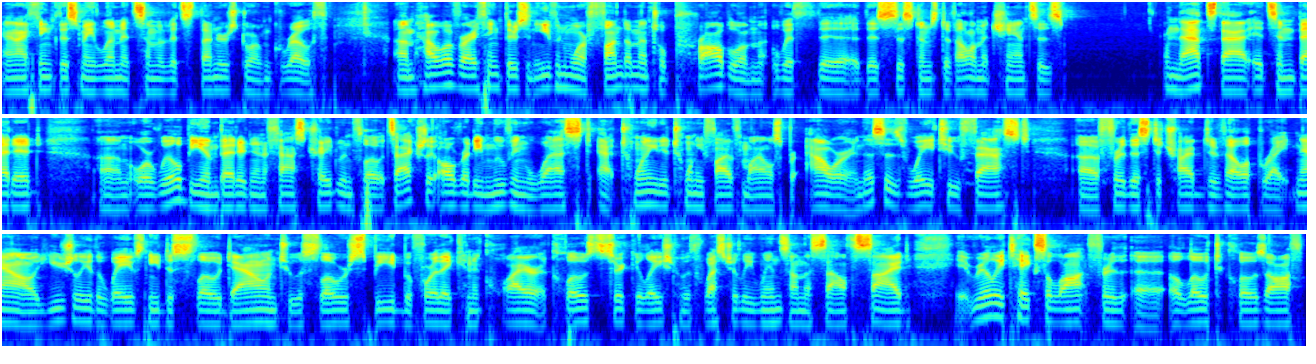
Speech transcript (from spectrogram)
and I think this may limit some of its thunderstorm growth. Um, however, I think there's an even more fundamental problem with the, this system's development chances and that's that it's embedded um, or will be embedded in a fast trade wind flow. It's actually already moving west at 20 to 25 miles per hour, and this is way too fast uh, for this to try to develop right now. Usually the waves need to slow down to a slower speed before they can acquire a closed circulation with westerly winds on the south side. It really takes a lot for uh, a low to close off,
